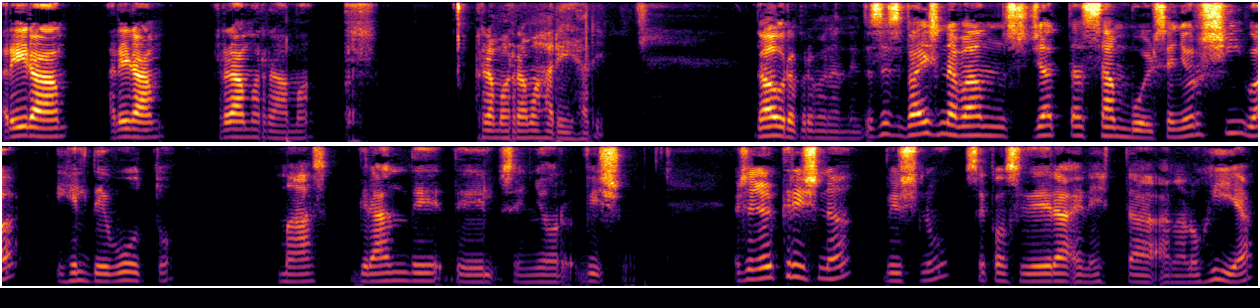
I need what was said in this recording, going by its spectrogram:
Hare Ram, Hare Ram, Rama Rama, Rama Rama Hare Hare. Gaura Premananda. Entonces, Vaishnavam Yata Sambu, el señor Shiva, es el devoto más grande del señor Vishnu. El señor Krishna, Vishnu, se considera en esta analogía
